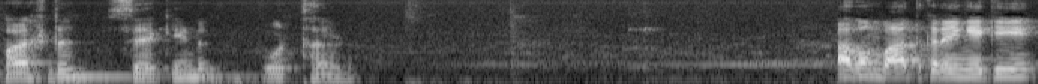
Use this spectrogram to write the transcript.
फ़र्स्ट सेकंड और थर्ड अब हम बात करेंगे कि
